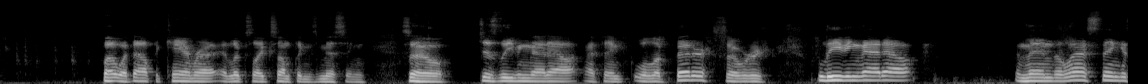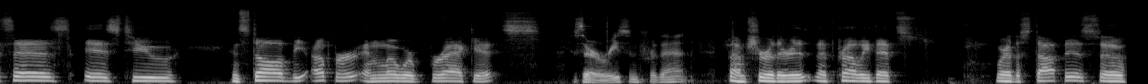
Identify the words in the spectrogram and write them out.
but without the camera, it looks like something's missing. So just leaving that out, I think will look better. So we're leaving that out. And then the last thing it says is to install the upper and lower brackets. Is there a reason for that? I'm sure there is that probably that's where the stop is. So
